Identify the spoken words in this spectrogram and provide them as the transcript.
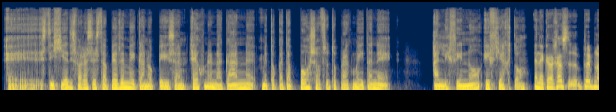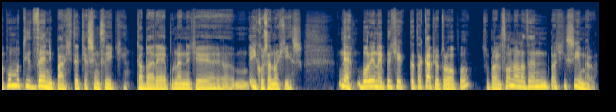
ε, στοιχεία της παράστασης τα οποία δεν με ικανοποίησαν έχουν να κάνουν με το κατά πόσο αυτό το πράγμα ήταν αληθινό ή φτιαχτό. Ε, ναι, καταρχάς πρέπει να πούμε ότι δεν υπάρχει τέτοια συνθήκη καμπαρέ που να είναι και οίκος ανοχής. Ναι, μπορεί να υπήρχε κατά κάποιο τρόπο στο παρελθόν, αλλά δεν υπάρχει σήμερα,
